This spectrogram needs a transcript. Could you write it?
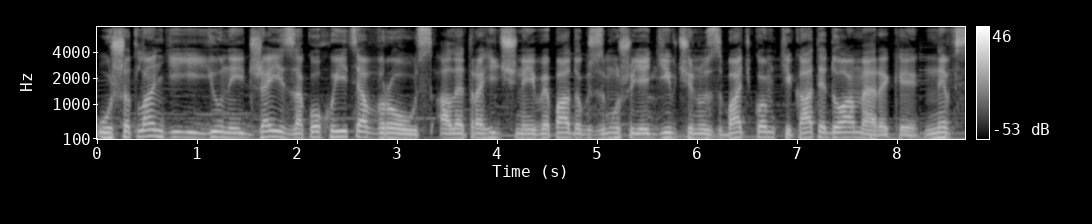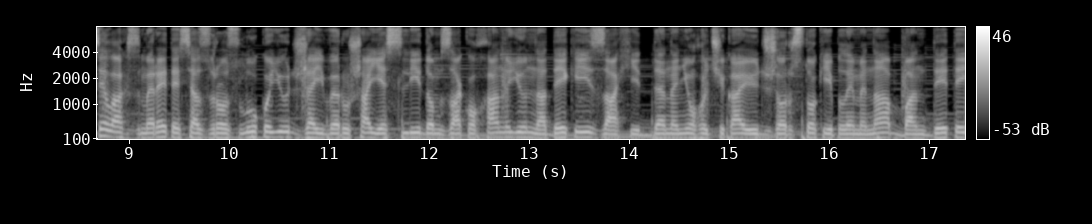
У Шотландії юний Джей закохується в Роуз, але трагічний випадок змушує дівчину з батьком тікати до Америки. Не в силах змиритися з розлукою, Джей вирушає слідом за коханою на дикий захід, де на нього чекають жорстокі племена, бандити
